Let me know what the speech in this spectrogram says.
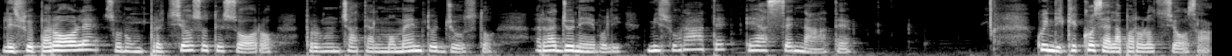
Le sue parole sono un prezioso tesoro, pronunciate al momento giusto, ragionevoli, misurate e assennate. Quindi che cos'è la parola oziosa?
